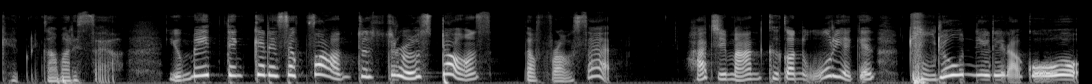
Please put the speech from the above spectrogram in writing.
개구리가 말했어요. You may think it is fun to throw stones, the frog said. 하지만 그건 우리에게 두려운 일이라고.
